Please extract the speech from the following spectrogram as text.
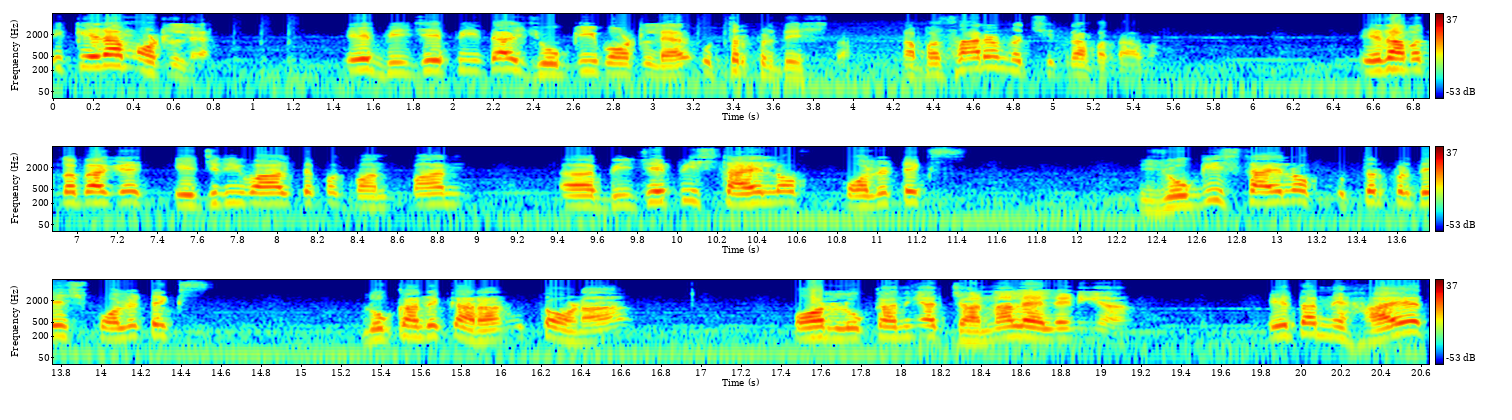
ਇਹ ਕਿਹੜਾ ਮਾਡਲ ਹੈ? ਇਹ ਬੀਜੇਪੀ ਦਾ ਯੋਗੀ ਮਾਡਲ ਹੈ, ਉੱਤਰ ਪ੍ਰਦੇਸ਼ ਦਾ। ਆਪਾਂ ਸਾਰਿਆਂ ਨੂੰ ਅੱਛੀ ਤਰ੍ਹਾਂ ਪਤਾ ਵਾ। ਇਹਦਾ ਮਤਲਬ ਹੈ ਕਿ ਕੇਜਰੀਵਾਲ ਤੇ Bhagwant Mann BJP style of politics Yogi style of Uttar Pradesh politics ਲੋਕਾਂ ਦੇ ਘਰਾਂ ਨੂੰ ਢਾਉਣਾ ਔਰ ਲੋਕਾਂ ਦੀਆਂ ਜਾਨਾਂ ਲੈ ਲੈਣੀਆਂ। ਇਹ ਤਾਂ ਨਿਹਾਇਤ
